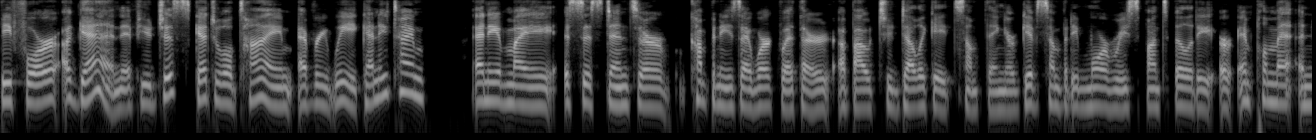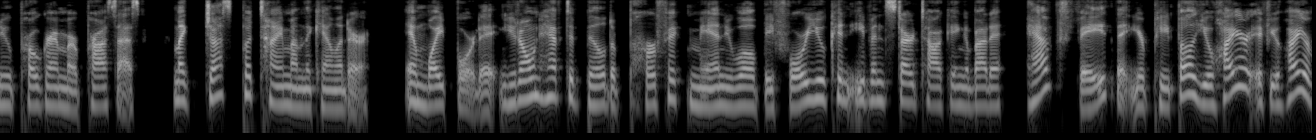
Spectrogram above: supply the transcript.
before again, if you just schedule time every week, anytime any of my assistants or companies I work with are about to delegate something or give somebody more responsibility or implement a new program or process, I'm like just put time on the calendar and whiteboard it. You don't have to build a perfect manual before you can even start talking about it. Have faith that your people you hire, if you hire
